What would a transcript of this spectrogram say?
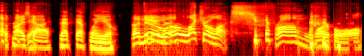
the prize Yeah. guy. That's definitely you. The new Electrolux from Warple.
